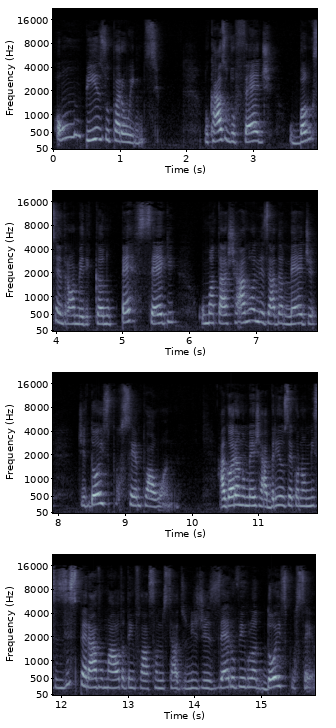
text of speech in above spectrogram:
ou um piso para o índice. No caso do Fed, o Banco Central americano persegue uma taxa anualizada média de 2% ao ano. Agora, no mês de abril, os economistas esperavam uma alta da inflação nos Estados Unidos de 0,2%.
